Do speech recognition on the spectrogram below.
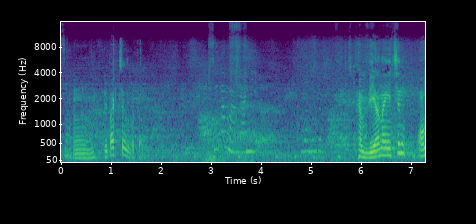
bize. Hmm, Bir bakacağız bakalım. Güzel ama yani kullanılır. Ha, Viyana için 10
